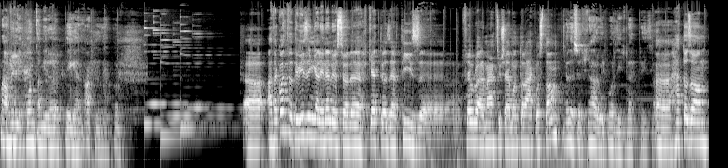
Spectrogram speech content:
ami... pont, amiről, igen, akkor... Uh, hát a kvantitatív easinggel én először uh, 2010 uh, február-márciusában találkoztam. Először is nálam is fordítsd le, uh, Hát az a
